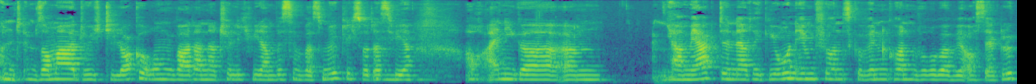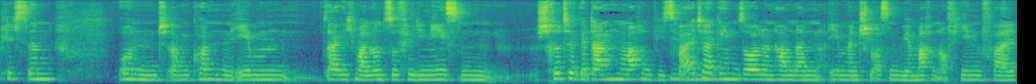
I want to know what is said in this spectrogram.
Und im Sommer durch die Lockerung war dann natürlich wieder ein bisschen was möglich, sodass mhm. wir auch einige ähm, ja, Märkte in der Region eben für uns gewinnen konnten, worüber wir auch sehr glücklich sind und ähm, konnten eben, sage ich mal, uns so für die nächsten Schritte Gedanken machen, wie es mhm. weitergehen soll und haben dann eben entschlossen, wir machen auf jeden Fall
